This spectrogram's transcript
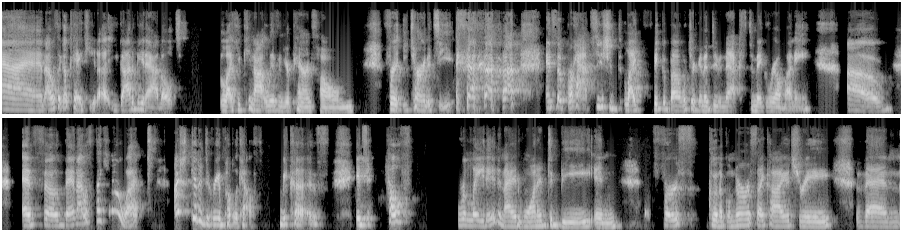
And I was like, okay, Kita, you got to be an adult. Like, you cannot live in your parents' home for eternity. and so perhaps you should like think about what you're going to do next to make real money. Um, and so then I was like, you know what? I should get a degree in public health because it's health related and I had wanted to be in first clinical neuropsychiatry, then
